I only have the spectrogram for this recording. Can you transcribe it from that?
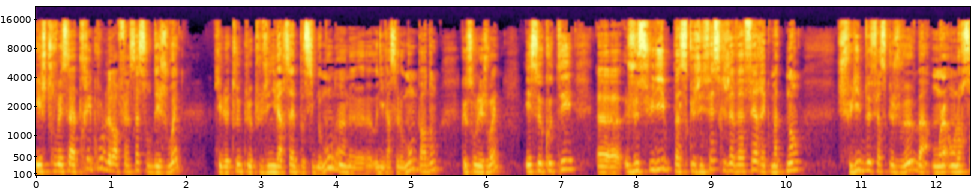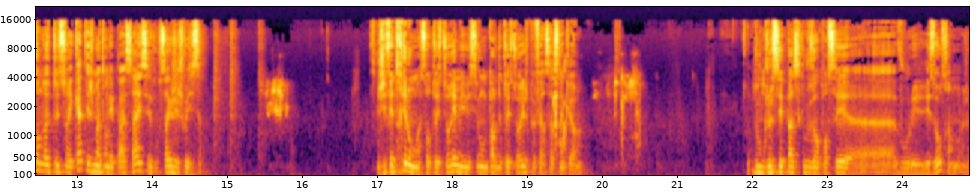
Et je trouvais ça très cool d'avoir fait ça sur des jouets, qui est le truc le plus universel possible au monde, hein, universel au monde, pardon, que sont les jouets. Et ce côté, euh, je suis libre parce que j'ai fait ce que j'avais à faire et que maintenant, je suis libre de faire ce que je veux, bah, on, le ressent dans Toy Story 4 et je m'attendais pas à ça et c'est pour ça que j'ai choisi ça. J'ai fait très long hein, sur Toy Story, mais si on parle de Toy Story, je peux faire ça 5 heures. hein. Donc je sais pas ce que vous en pensez, euh, vous les, les autres. hein, moi, je...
